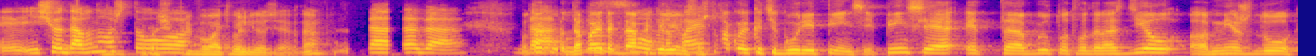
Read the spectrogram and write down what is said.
еще давно, что... Проще пребывать в иллюзиях, да? Да, да, да. Вот да, так вот, давай тогда определимся, поэтому... что такое категория пенсии. Пенсия – это был тот водораздел э, между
